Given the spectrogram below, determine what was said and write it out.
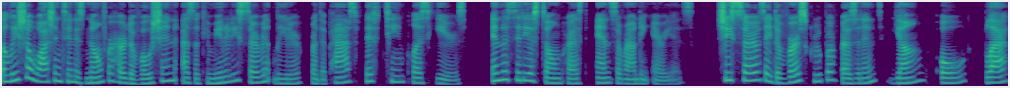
Alecia Washington is known for her devotion as a community servant leader for the past 15 plus years in the city of Stonecrest and surrounding areas. She serves a diverse group of residents young, old, black,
